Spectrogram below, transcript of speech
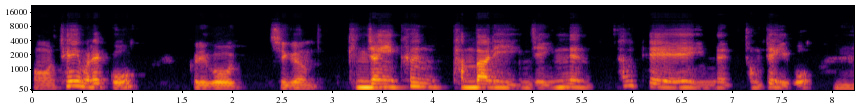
어, 퇴임을 했고 그리고 지금 굉장히 큰 반발이 이제 있는 상태에 있는 정책이고 음.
